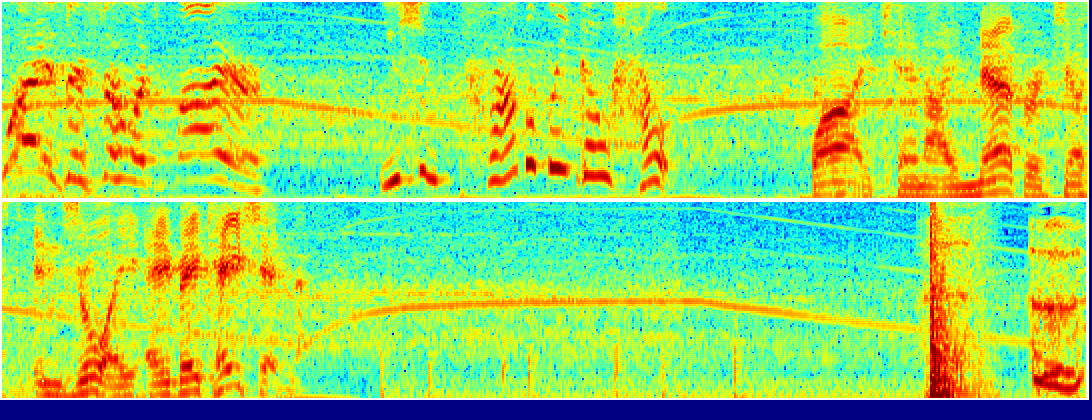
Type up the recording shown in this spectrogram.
Why is there so much fire? You should probably go help. Why can I never just enjoy a vacation?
